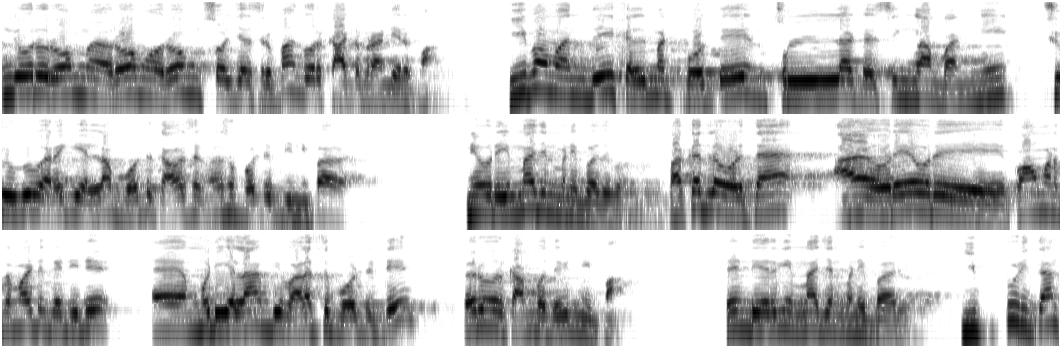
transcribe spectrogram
இங்க ஒரு ரோம் ரோம் ரோம் சோல்ஜர்ஸ் இருப்பான் இங்க ஒரு காட்டு மிராண்டி இருப்பான். இவன் வந்து ஹெல்மெட் போட்டு ஃபுல்லா ட்ரெஸ்ஸிங்லாம் பண்ணி ஷூகு வரைக்கும் எல்லாம் போட்டு கவசம் கவசம் போட்டு இப்படி நிப்பாவ. நீ ஒரு இமேஜின் பண்ணி பார்த்துக்கோ பக்கத்துல ஒருத்தன் ஒரே ஒரு கோமணத்தை மட்டும் கட்டிட்டு முடியெல்லாம் இப்படி வளர்த்து போட்டுட்டு வெறும் ஒரு கம்பத்துக்கு நிற்பான் ரெண்டு பேருக்கும் இமேஜின் பண்ணிப்பாரு. இப்படித்தான்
